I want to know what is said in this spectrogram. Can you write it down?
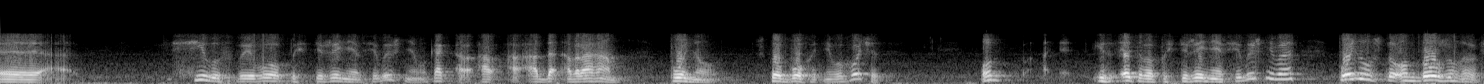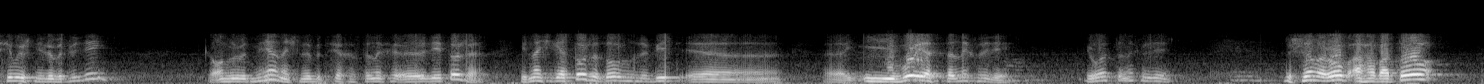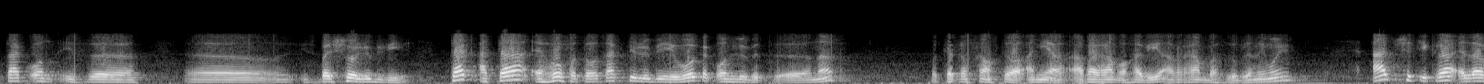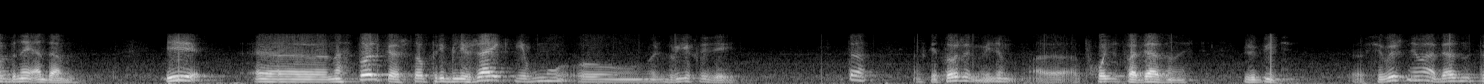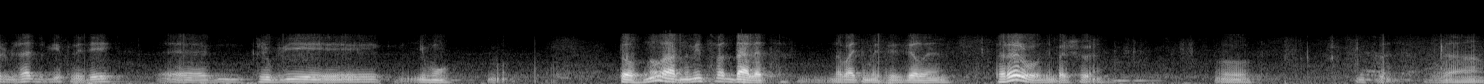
в силу своего постижения Всевышнему, как А- А- А- Ада- Авраам понял, что Бог от него хочет, он из этого постижения Всевышнего понял, что он должен, Всевышний любит людей, он любит меня, значит, любит всех остальных э, людей тоже, и значит, я тоже должен любить э, э, и его, и остальных людей. Его остальных людей. Решем Ров Агавато, так он из, э, э, из большой любви. Так Ата Эгофото, так ты люби его, как он любит э, нас. Вот как он сам сказал, они Авраам Охави, Авраам возлюбленный мой. Ад Шатикра Элав Бней Адам. И э, настолько, что приближай к нему э, других людей. Это, так сказать, тоже, мы видим, э, входит в обязанность любить э, Всевышнего, обязанность приближать других людей э, к любви ему. То, ну ладно, митцва далит. Давайте мы здесь сделаем перерву небольшую. Вот. Да.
